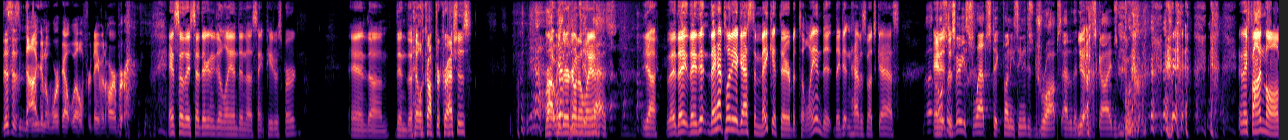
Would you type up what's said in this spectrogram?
this is not gonna work out well for David Harbour. And so they said they're going to need to land in uh, St. Petersburg. And um, then the helicopter crashes. Yeah, Right we when they're gonna land. gas. Yeah, they, they they didn't. They had plenty of gas to make it there, but to land it, they didn't have as much gas. Uh, And it also, just- very slapstick funny scene. It just drops out of the Yeah. damn sky. Just and they find mom,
